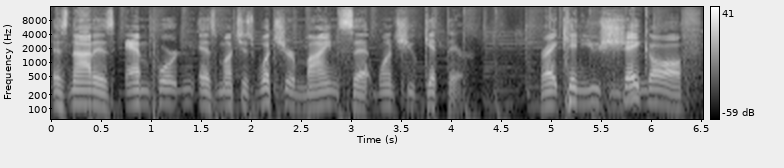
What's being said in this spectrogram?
is not as important as much as what's your mindset once you get there. Right? Can you shake off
